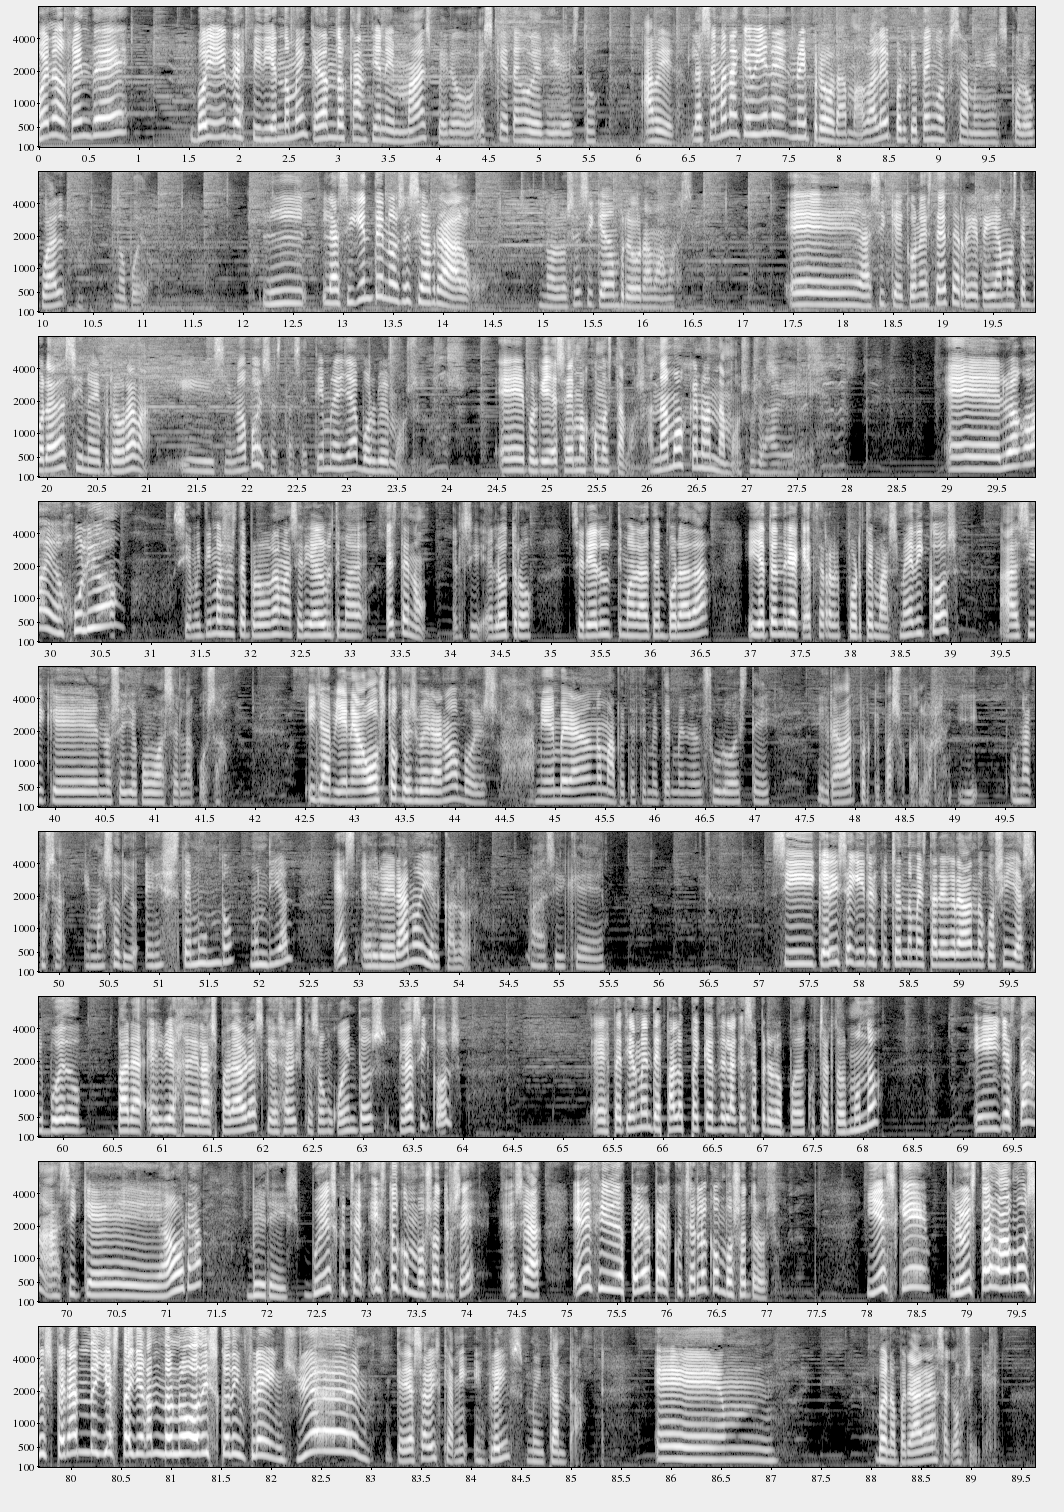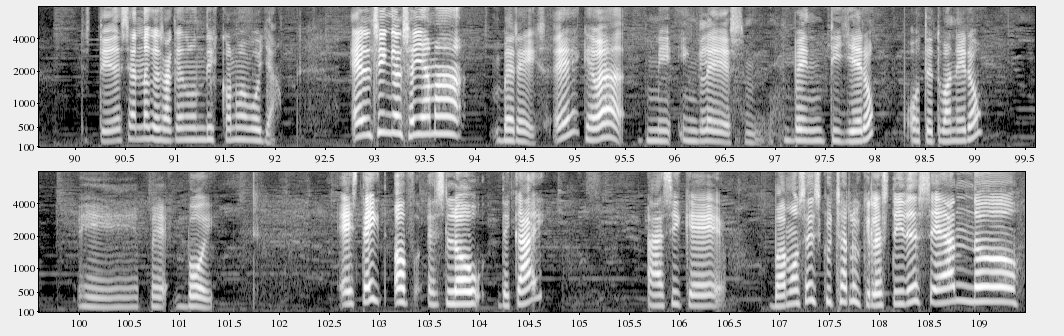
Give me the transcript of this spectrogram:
Bueno, gente, voy a ir despidiéndome. Quedan dos canciones más, pero es que tengo que decir esto. A ver, la semana que viene no hay programa, ¿vale? Porque tengo exámenes, con lo cual no puedo. la siguiente no sé si habrá algo. No lo sé si queda un programa más. Eh, así que con este cerraríamos temporada si no hay programa. Y si no, pues hasta septiembre ya volvemos. Eh, porque ya sabemos cómo estamos. Andamos que no andamos. O sea que... Eh, luego, en julio, si emitimos este programa, sería el último. este no, el, el otro sería el último de la temporada. Y ya tendría que cerrar por temas médicos. Así que no sé yo cómo va a ser la cosa. Y ya viene agosto, que es verano, pues a mí en verano no me apetece meterme en el zulo este y grabar porque paso calor. Y una cosa que más odio en este mundo mundial es el verano y el calor. Así que si queréis seguir escuchándome estaré grabando cosillas si puedo para el viaje de las palabras, que ya sabéis que son cuentos clásicos. Especialmente es para los peques de la casa, pero lo puede escuchar todo el mundo. Y ya está, así que ahora veréis. Voy a escuchar esto con vosotros, ¿eh? O sea, he decidido esperar para escucharlo con vosotros. Y es que lo estábamos esperando y ya está llegando el nuevo disco de Inflames. ¡Bien! Que ya sabéis que a mí Inflames me encanta. Em, bueno, pero ahora han sacado un single. Estoy deseando que saquen un disco nuevo ya. El single se llama Veréis, ¿eh? Que va mi inglés ventillero o tetuanero. Eh, voy. State of Slow Decay. Así que Vamos a escucharlo que lo estoy deseando.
